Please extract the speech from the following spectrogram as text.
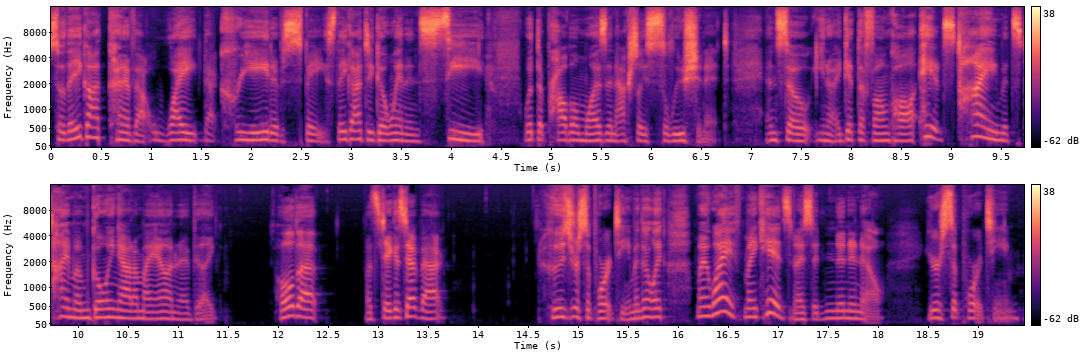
So they got kind of that white, that creative space. They got to go in and see what the problem was and actually solution it. And so, you know, I get the phone call, hey, it's time, it's time. I'm going out on my own. And I'd be like, hold up, let's take a step back. Who's your support team? And they're like, my wife, my kids. And I said, no, no, no, your support team.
